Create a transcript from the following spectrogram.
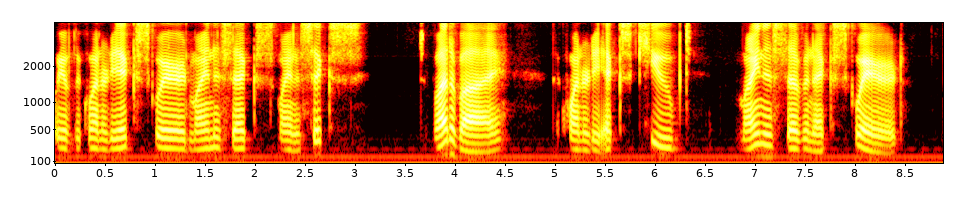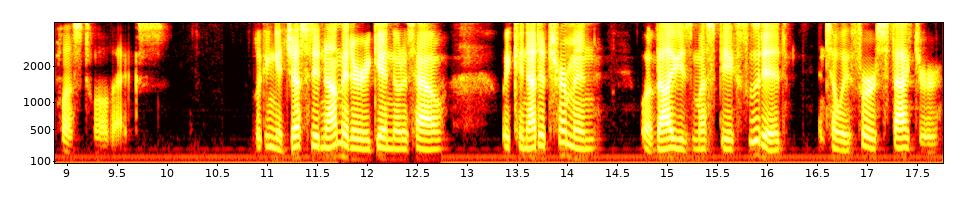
We have the quantity x squared minus x minus 6 divided by the quantity x cubed minus 7x squared plus 12x. Looking at just the denominator, again, notice how we cannot determine what values must be excluded until we first factor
